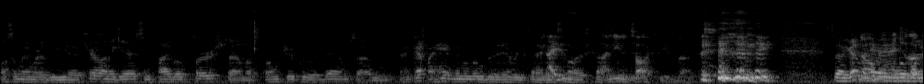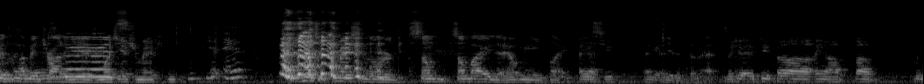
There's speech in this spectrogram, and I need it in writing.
Also a member of the uh, Carolina Garrison 501st. I'm a stormtrooper with them, so I'm, I got my hand in a little bit of everything as far as I need to talk to you about that. So I got my No, hand man, a 'cause little I've been, I've been everything. trying to get as much information. Yeah, and as much information or some somebody to help me like I got you. I got get you. into that. But yeah, if, if uh, you know, uh, we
